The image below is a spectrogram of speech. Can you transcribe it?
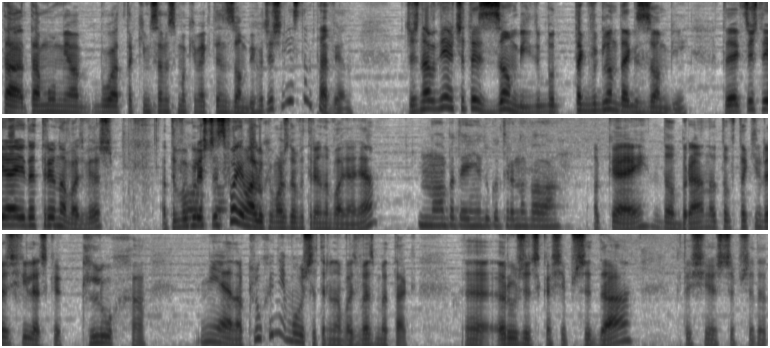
ta, ta mumia była takim samym smokiem jak ten zombie, chociaż nie jestem pewien. Chociaż nawet nie wiem, czy to jest zombie, bo tak wygląda jak zombie. To jak coś, to ja idę trenować, wiesz? A ty w ogóle jeszcze swoje maluchy masz do wytrenowania, nie? no, będę je niedługo trenowała. Okej, dobra, no to w takim razie chwileczkę. Klucha. Nie no, kluchy nie muszę trenować, wezmę tak. E, różyczka się przyda. Kto się jeszcze przyda?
